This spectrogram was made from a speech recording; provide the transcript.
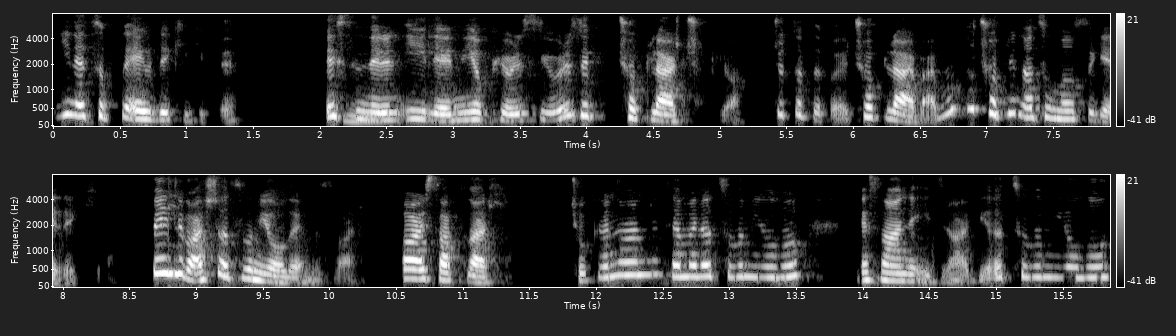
yine tıpkı evdeki gibi. Besinlerin iyilerini yapıyoruz, yiyoruz ve çöpler çıkıyor. Vücutta da böyle çöpler var. Bu, bu çöplerin atılması gerekiyor. Belli başlı atılım yollarımız var. Bağırsaklar çok önemli temel atılım yolu. Mesane idrar bir atılım yolu.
